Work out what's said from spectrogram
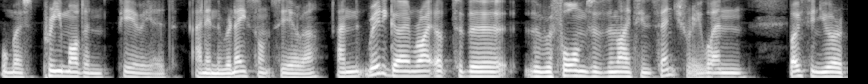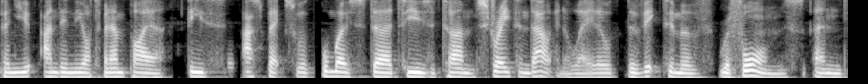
almost pre-modern period and in the Renaissance era, and really going right up to the the reforms of the 19th century when both in Europe and, and in the Ottoman Empire, these aspects were almost, uh, to use a term, straightened out in a way. They were the victim of reforms and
